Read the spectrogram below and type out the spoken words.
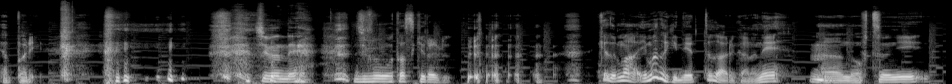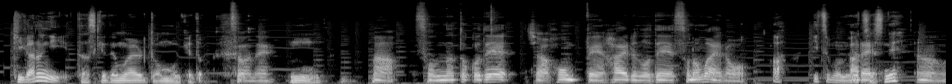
やっぱり。自分ね。自分を助けられるけどまあ、今時ネットがあるからね。うん、あの、普通に気軽に助けてもらえると思うけど。そうね。うん。まあ、そんなとこで、じゃあ本編入るので、その前の。あ、いつものやつですね。うん。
